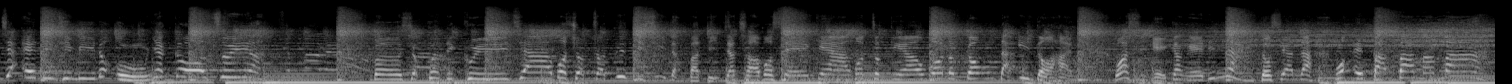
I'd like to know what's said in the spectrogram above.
这个人情味拢有影古锥啊！无想过离开这，我却绝对一世人捌伫这带无生囝，我足惊我都讲台语大汉，我是下岗的囡仔，多谢啦，我的爸爸妈妈。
